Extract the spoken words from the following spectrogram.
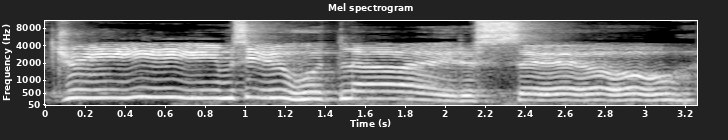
dreams you would like to sell?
